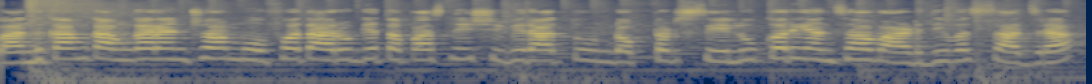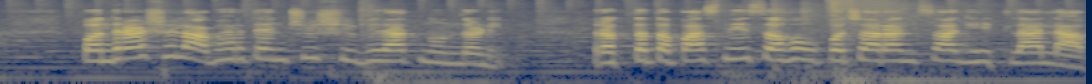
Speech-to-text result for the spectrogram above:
बांधकाम कामगारांच्या मोफत आरोग्य तपासणी शिबिरातून डॉक्टर सेलूकर यांचा वाढदिवस साजरा. पंधराशे लाभार्थ्यांची शिबिरात नोंदणी. रक्त तपासणीसह उपचारांचा घेतला लाभ.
